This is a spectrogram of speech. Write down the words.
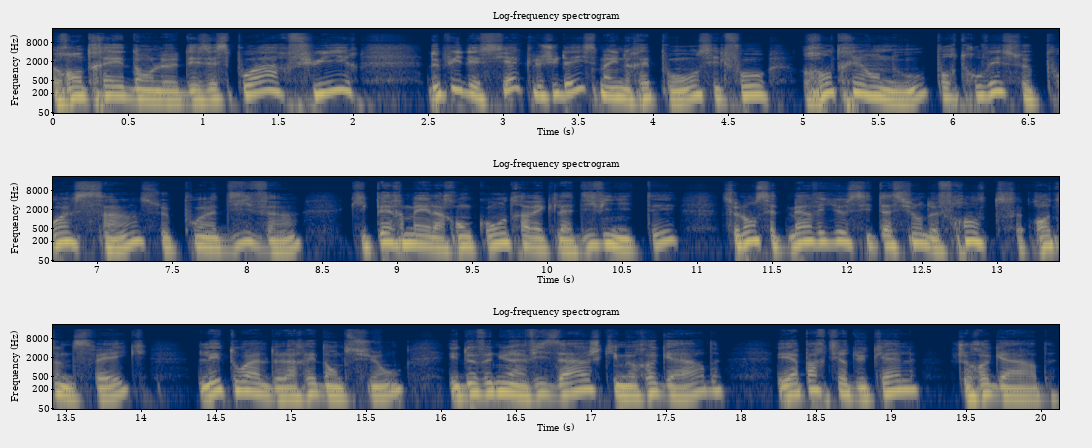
Rentrer dans le désespoir, fuir. Depuis des siècles, le judaïsme a une réponse. Il faut rentrer en nous pour trouver ce point saint, ce point divin qui permet la rencontre avec la divinité, selon cette merveilleuse citation de Franz Rotenzweig, l'étoile de la rédemption est devenue un visage qui me regarde et à partir duquel je regarde.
